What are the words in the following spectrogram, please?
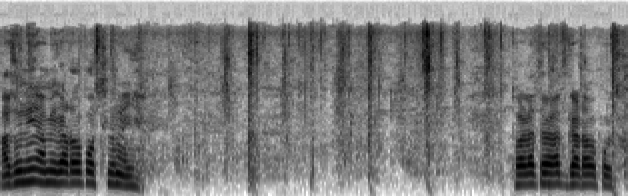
अजूनही आम्ही गाडावर पोचलो नाही. थोड्याच वेळात गडावर पोचू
